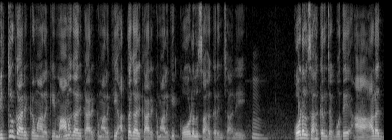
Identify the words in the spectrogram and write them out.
పితృ కార్యక్రమాలకి మామగారి కార్యక్రమాలకి అత్తగారి కార్యక్రమాలకి కోడలు సహకరించాలి. కోడలు సహకరించకపోతే ఆ ఆడ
